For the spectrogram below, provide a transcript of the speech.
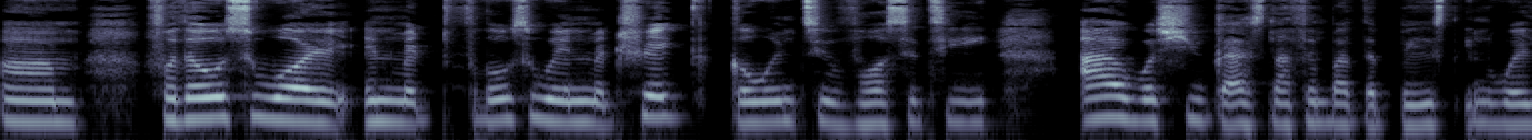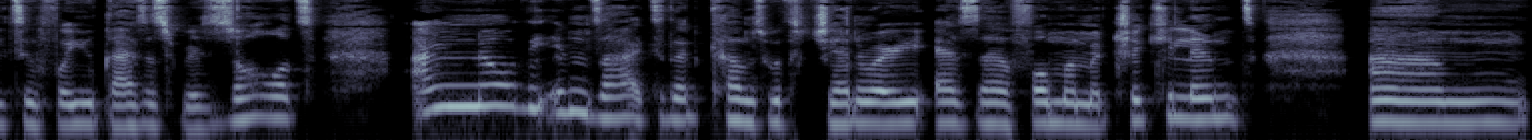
Um for those who are in for those who are in matric going to varsity i wish you guys nothing but the best in waiting for you guys' results. I know the anxiety that comes with january as a former matriculant. Um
